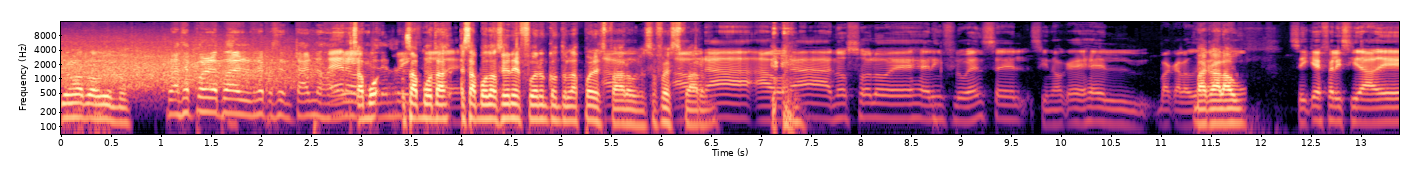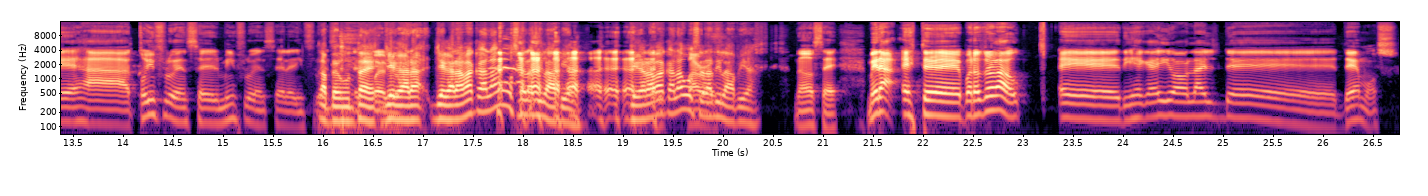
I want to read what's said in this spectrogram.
Yo no aplaudí, no. Gracias por, por representarnos. Pero- Esas, ring. esas vota- ¿sabes? esas votaciones fueron controladas por Sparrow. Eso fue Sparrow. Ahora, ahora no solo es el influencer, sino que es el bacalao. del Bacalao. Así que felicidades a tu influencer, mi influencer, el influencer. La pregunta es. ¿llegará, ¿llegará bacalao o será tilapia? ¿Llegará bacalao o será tilapia? No sé. Mira, este, por otro lado, eh, dije que iba a hablar de demos.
